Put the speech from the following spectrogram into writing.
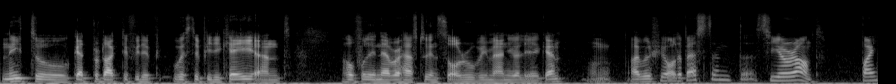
need to get productive with the, with the PDK and hopefully never have to install Ruby manually again. And I wish you all the best and uh, see you around. Bye.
